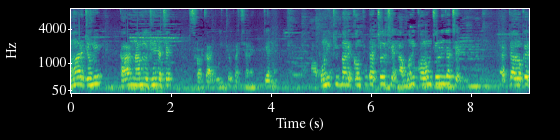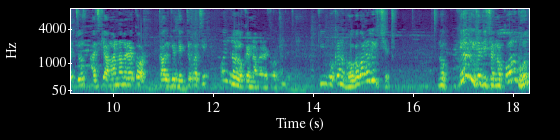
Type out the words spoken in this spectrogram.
আমার জমি কার নামে উঠে যাচ্ছে সরকার বুঝতে পারছে না। কেন? আপনি কি মানে কম্পিউটার চলছে? আপনি কলম চলে যাচ্ছে? একটা লোকের আজকে আমার নামে রেকর্ড কালকে দেখতে পাচ্ছি অন্য লোকের নামে রেকর্ড গেছে কি ওখানে ভগবানও লিখছে? কে লিখে দিচ্ছে? না, কোন ভূত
